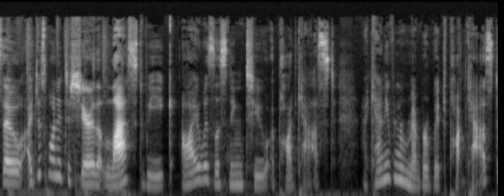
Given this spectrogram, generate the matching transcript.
So, I just wanted to share that last week I was listening to a podcast. I can't even remember which podcast,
